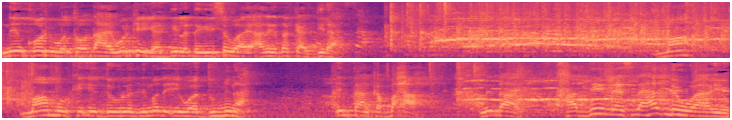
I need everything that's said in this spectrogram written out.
nin qori watoo dhahay warkayga haddii la dhegaysan waayo aniga dadkaan dilaa maamulka iyo dowladnimada iyo waa dumina intaan ka baxa nin dhahay haddii laysla hadli waayo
